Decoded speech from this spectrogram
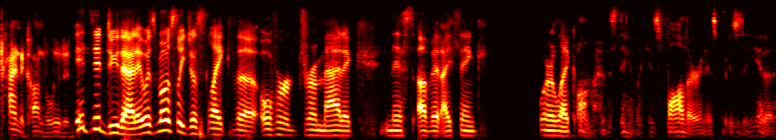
kind of convoluted. It did do that. It was mostly just like the over dramaticness of it, I think. Where like, oh my, this thing of like his father and his, his he had a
